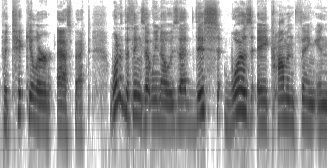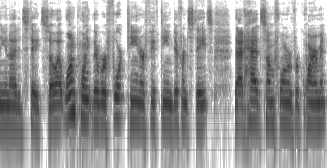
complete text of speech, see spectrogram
particular aspect, one of the things that we know is that this was a common thing in the United States. So at one point, there were 14 or 15 different states that had some form of requirement.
